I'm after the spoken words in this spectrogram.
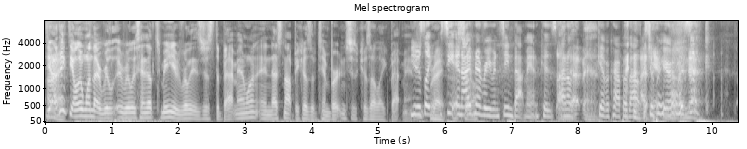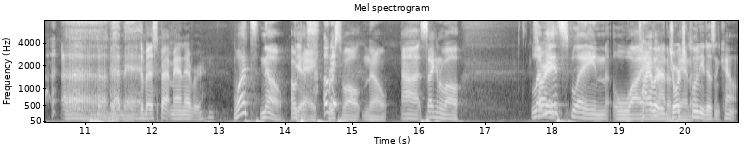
the, I All think the only one that really, really stands up to me really is just the Batman one, and that's not because of Tim Burton. It's just because I like Batman. You just like Right. see, and So- I've never even seen Batman because I I'm don't Batman. give a crap about I can't move my superheroes. neck. Uh, Batman. the best Batman ever. What? No. Okay. Yes. Okay. First of all, no. Uh, second of all, let Sorry. me explain why. I'm Tyler not a George fan of- Clooney doesn't count.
